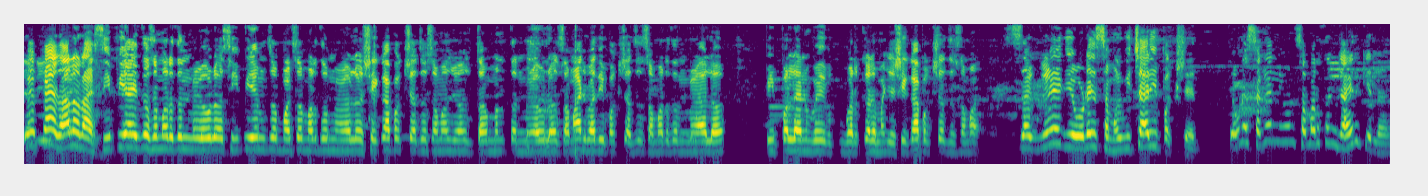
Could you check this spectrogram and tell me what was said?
ते काय झालं ना सीपीआयचं समर्थन मिळवलं सीपीएमचं समर्थन मिळवलं शेका पक्षाचं समर्थन मिळवलं समाजवादी पक्षाचं समर्थन मिळालं. पीपल अँड वर्कर म्हणजे शिका पक्षाचं सम सगळे जेवढे समविचारी पक्ष आहेत तेवढे सगळ्यांनी येऊन समर्थन जाहीर केलं.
